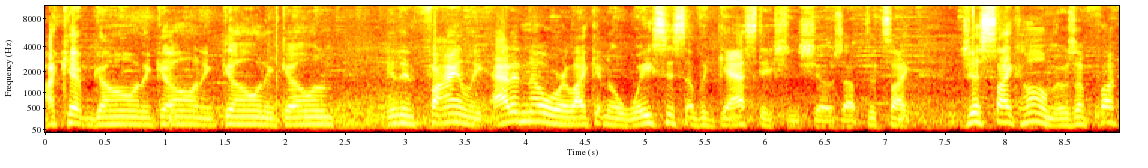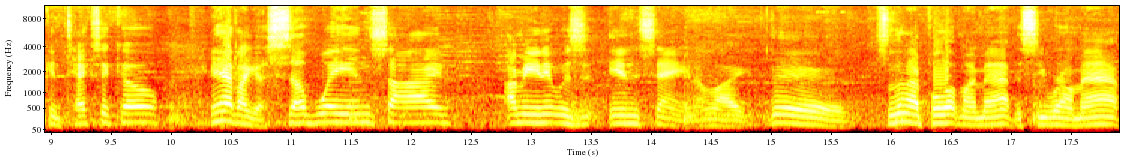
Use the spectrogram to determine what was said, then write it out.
I kept going and going and going and going. And then finally, out of nowhere, like an oasis of a gas station shows up that's like, just like home. It was a fucking Texaco. It had like a subway inside. I mean, it was insane. I'm like, dude. So then I pull up my map to see where I'm at,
